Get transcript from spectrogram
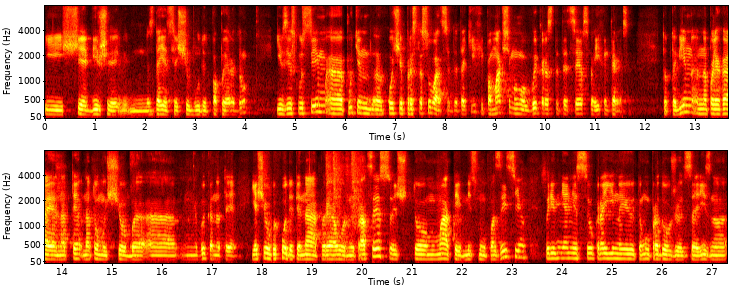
і ще більше здається, що будуть попереду. І в зв'язку з цим е, Путін е, хоче пристосуватися до таких і по максимуму використати це в своїх інтересах. Тобто він наполягає на те на тому, щоб е, виконати, якщо виходити на переговорний процес, то мати міцну позицію в порівнянні з Україною, тому продовжуються різно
